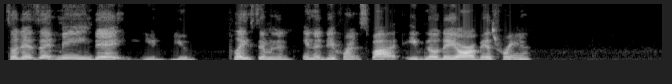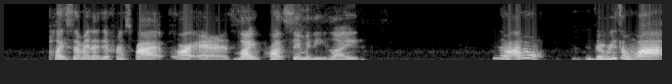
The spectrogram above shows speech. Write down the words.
So does that mean that you you place them in a, in a different spot, even though they are a best friend? place them in a different spot far as Like proximity, like No, I don't. The reason why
